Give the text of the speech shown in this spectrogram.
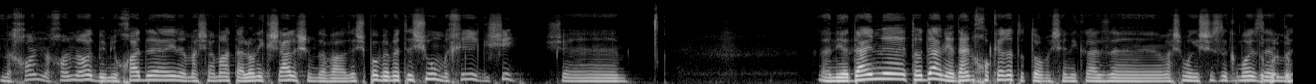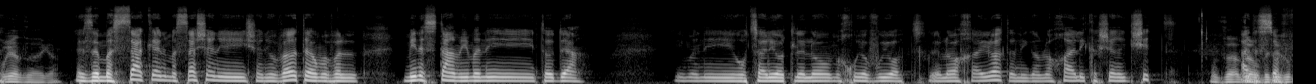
נכון, נכון מאוד. במיוחד, אה, הנה, מה שאמרת, לא נקשר לשום דבר. אז יש פה באמת איזשהו מחיר רגשי, ש... אני עדיין, אה, אתה יודע, אני עדיין חוקרת אותו, מה שנקרא, זה ממש מרגיש שזה כמו איזה, דבר, דברי על זה רגע. איזה מסע, כן, מסע שאני, שאני עוברת היום, אבל מן הסתם, אם אני, אתה יודע, אם אני רוצה להיות ללא מחויבויות, ללא אחראיות, אני גם לא יכולה להיקשר רגשית. אז עד זהו, הסוף. בדיוק,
